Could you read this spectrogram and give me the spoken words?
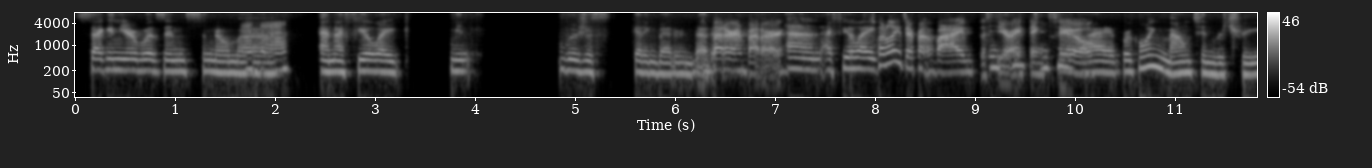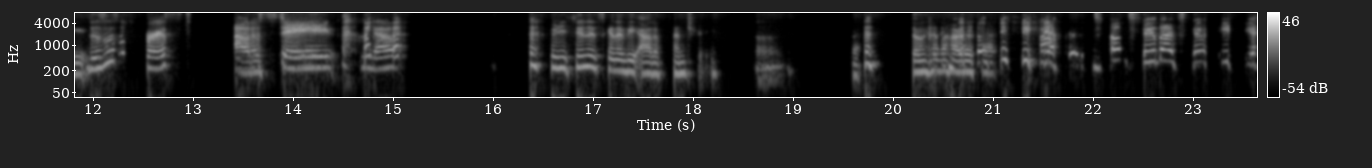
Second year was in Sonoma. Mm-hmm. And I feel like I mean, we're just getting better and better. Better and better. And I feel like totally different vibe this year, I think too. Vibe. We're going mountain retreat. This is the first out, out of state. state. yep. Pretty soon it's gonna be out of country. Um. Don't have a heart attack. yeah, don't do that to me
